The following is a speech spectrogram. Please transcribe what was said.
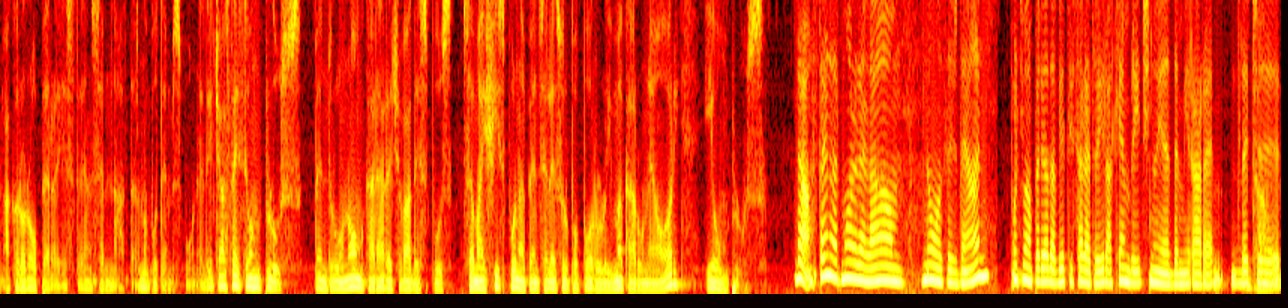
a căror operă este însemnată, nu putem spune. Deci asta este un plus pentru un om care are ceva de spus, să mai și spună pe înțelesul poporului măcar uneori, e un plus. Da, Steiner moare la 90 de ani. Ultima perioadă a vieții sale a trăit la Cambridge, nu e de mirare de ce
